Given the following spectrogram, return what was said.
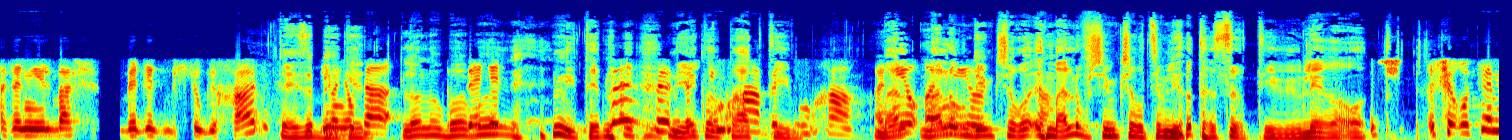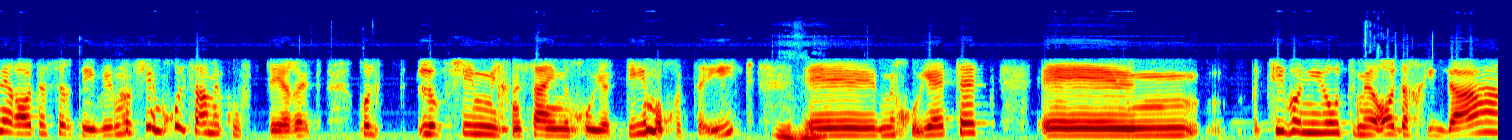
אז אני אלבש בגד בסוג אחד. איזה בגד? רוצה... לא, לא, בואי, בואי, ניתן, נהיה כבר פרקטיים. בשמחה, מה לובשים כשרוצים להיות אסרטיביים, להיראות? כשרוצים להיראות אסרטיביים, לובשים חולצה מכופתרת, לובשים מכנסיים מחויטים או חצאית אה, מחויטת, אה, צבעוניות מאוד אחידה,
